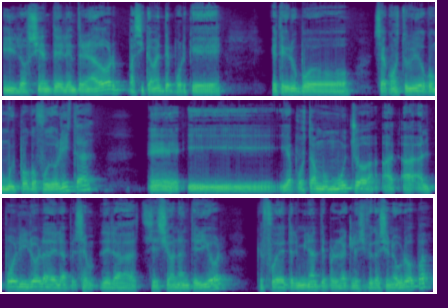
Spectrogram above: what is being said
y lo siente el entrenador básicamente porque este grupo se ha construido con muy pocos futbolistas eh, y, apostamos mucho al polirola de la, de la sesión anterior que fue determinante para la clasificación a Europa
